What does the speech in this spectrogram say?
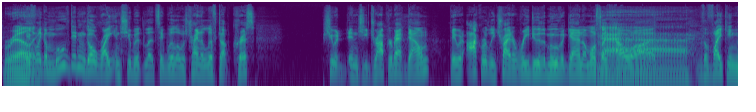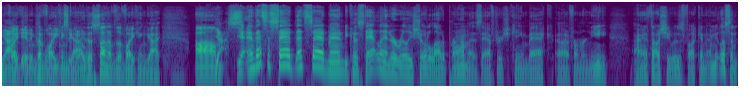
Really? if like a move didn't go right and she would let's say Willow was trying to lift up Chris, she would and she dropped her back down. They would awkwardly try to redo the move again, almost like how uh, Ah, the Viking guy Viking, did a the couple Viking weeks guy, ago. the son of the Viking guy. Um, Yes. Yeah, and that's a sad. That's sad, man. Because Statlander really showed a lot of promise after she came back uh, from her knee. I thought she was fucking. I mean, listen,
